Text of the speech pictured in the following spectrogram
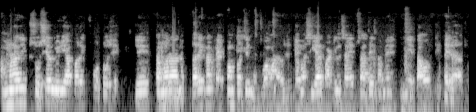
હમણાં એક સોશિયલ મીડિયા પર એક ફોટો છે જે તમારા દરેકના પ્લેટફોર્મ પરથી મૂકવામાં આવ્યો છે. જેમાં સી આર પાટીલ સાહેબ સાથે તમે નેતાઓ દેખાઈ રહ્યા છો.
